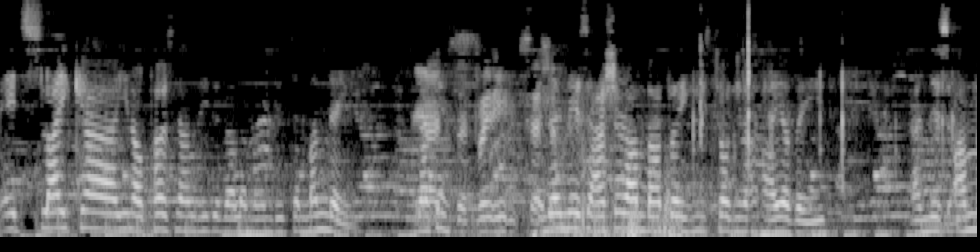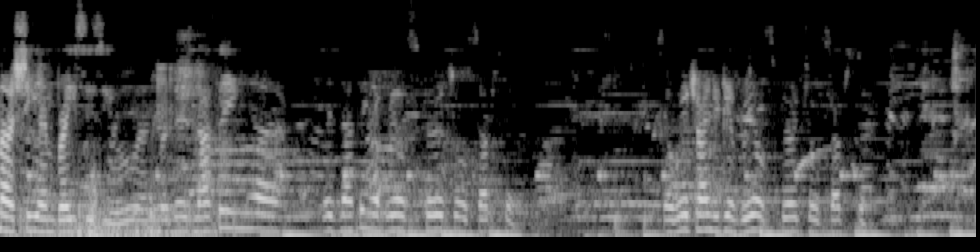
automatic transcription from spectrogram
it's like uh, you know personality development. It's a mundane. Yeah, Nothing. it's a training And then this Asharam Baba, he's talking about Ayurveda, and this Amma, she embraces you, and but there's nothing, uh, there's nothing of real spiritual substance. So we're trying to give real spiritual substance.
